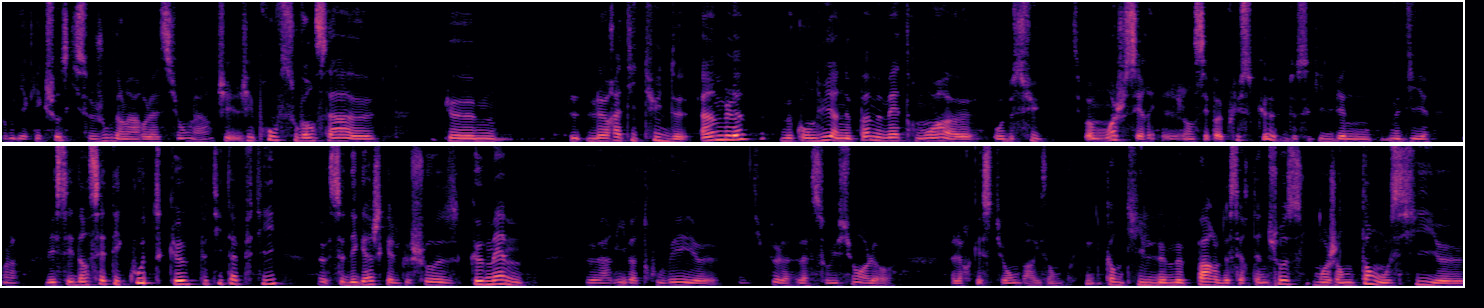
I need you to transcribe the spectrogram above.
Donc il y a quelque chose qui se joue dans la relation là. J'éprouve souvent ça euh, que leur attitude humble me conduit à ne pas me mettre moi euh, au-dessus. C'est pas moi, je sais, j'en sais pas plus que de ce qu'ils viennent me dire. Voilà. Mais c'est dans cette écoute que petit à petit euh, se dégage quelque chose, qu'eux-mêmes arrivent à trouver un petit peu la, solution à leur, à leurs questions, par exemple. Quand ils me parlent de certaines choses, moi j'entends aussi euh,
